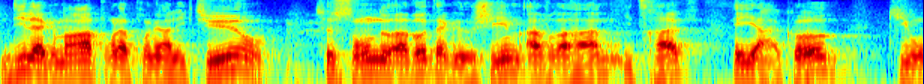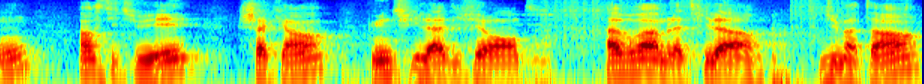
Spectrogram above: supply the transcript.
Dit l'Agmara pour la première lecture, ce sont Noavot Agdoshim, Avraham, Yitzhak et Yaakov qui ont institué chacun une tfila différente. Avraham, la tfila du matin,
